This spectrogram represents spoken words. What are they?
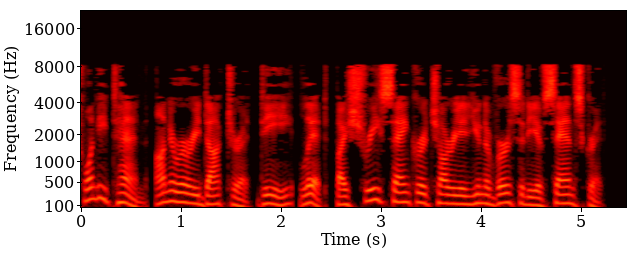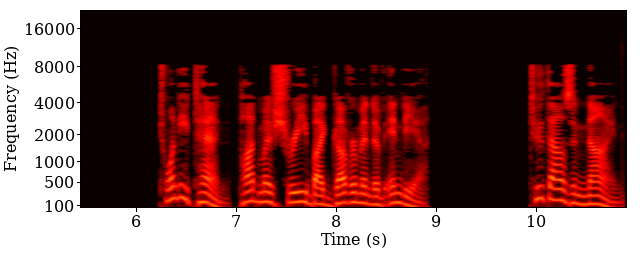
2010 Honorary Doctorate D Lit by Sri Sankaracharya University of Sanskrit. 2010 Padma Shri by Government of India 2009,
